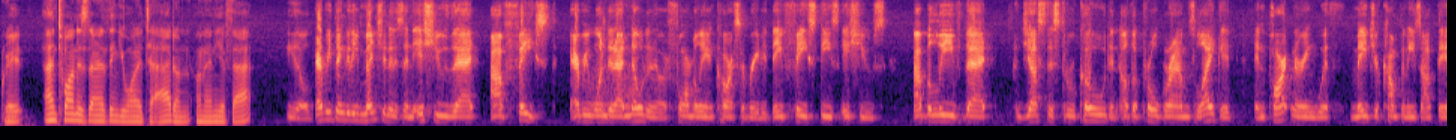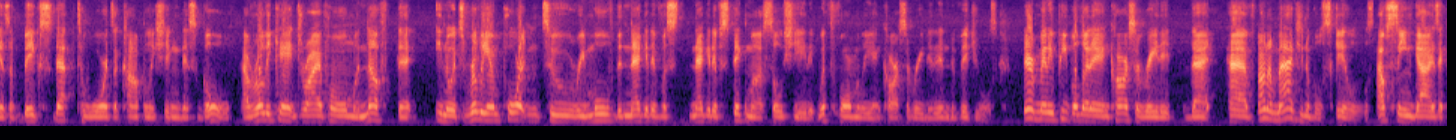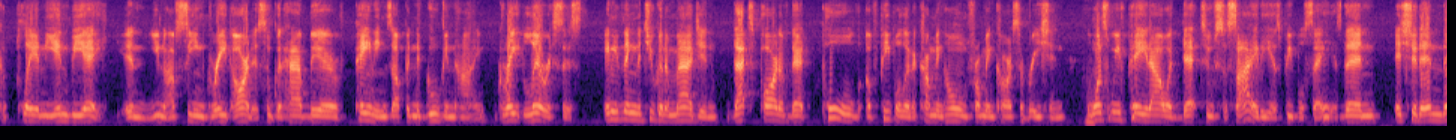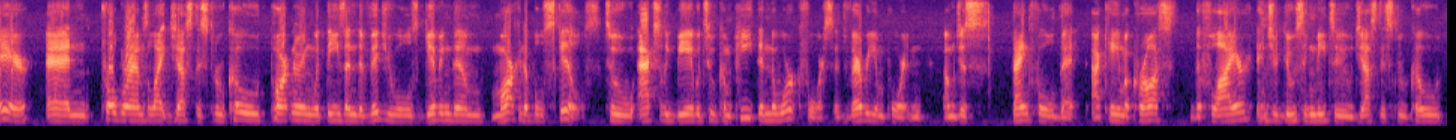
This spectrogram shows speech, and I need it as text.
Great. Antoine, is there anything you wanted to add on, on any of that? You know, everything that he mentioned is an issue that I've faced. Everyone that I know that are formerly incarcerated, they face these issues. I believe that Justice Through Code and other programs like it, in partnering with major companies out there is a big step towards accomplishing this goal. I really can't drive home enough that you know it's really important to remove the negative negative stigma associated with formerly incarcerated individuals. There are many people that are incarcerated that have unimaginable skills. I've seen guys that could play in the NBA and you know i've seen great artists who could have their paintings up in the guggenheim great lyricists anything that you can imagine, that's part of that pool of people that are coming home from incarceration. Hmm. Once we've paid our debt to society, as people say, then it should end there. And programs like Justice Through Code, partnering with these individuals, giving them marketable skills to actually be able to compete in the workforce. It's very important. I'm just thankful that I came across the flyer introducing me to Justice Through Code.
